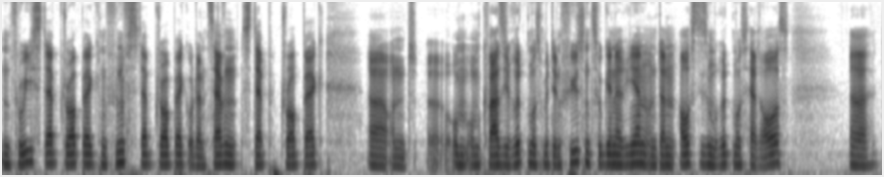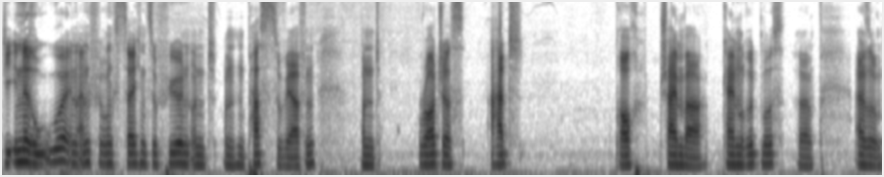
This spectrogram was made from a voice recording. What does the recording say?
ein Three-Step-Dropback, ein Fünf-Step-Dropback oder ein Seven-Step-Dropback äh, und äh, um, um quasi Rhythmus mit den Füßen zu generieren und dann aus diesem Rhythmus heraus äh, die innere Uhr in Anführungszeichen zu führen und, und einen Pass zu werfen. Und Rogers hat, braucht scheinbar keinen Rhythmus. Äh, also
